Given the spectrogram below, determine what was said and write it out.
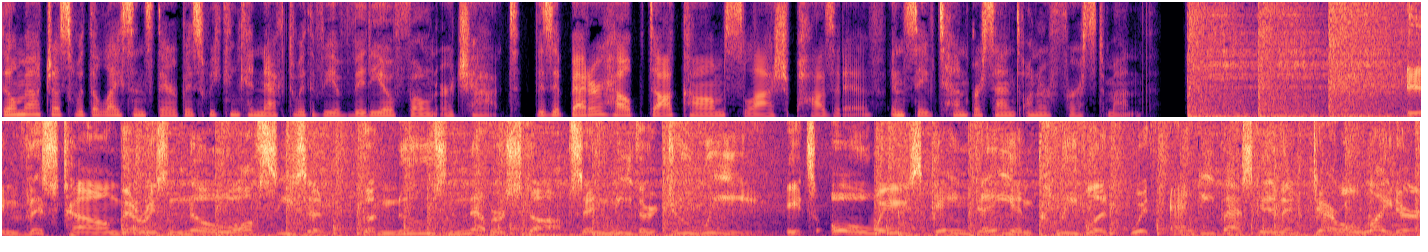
They'll match us with a licensed therapist we can connect with via video, phone, or chat. Visit betterhelp.com slash positive and save 10% on our first month. In this town, there is no off season. The news never stops, and neither do we. It's always game day in Cleveland with Andy Baskin and Daryl Ruiter.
